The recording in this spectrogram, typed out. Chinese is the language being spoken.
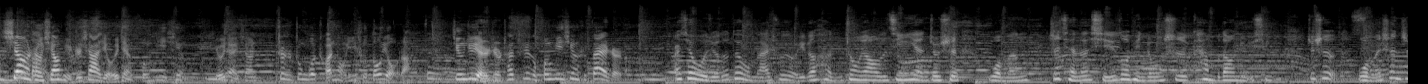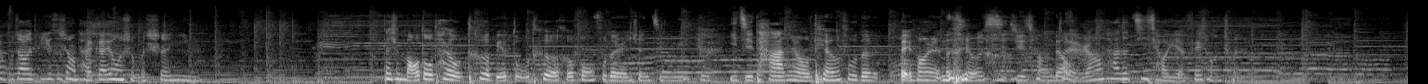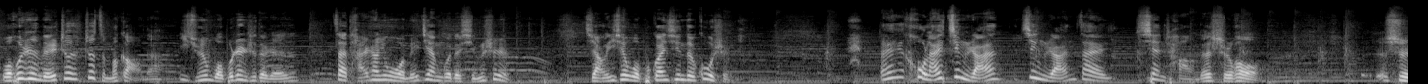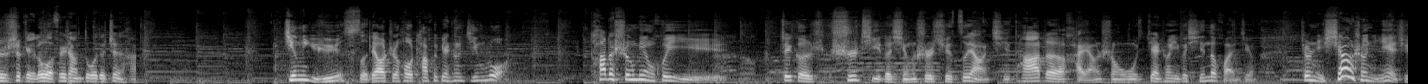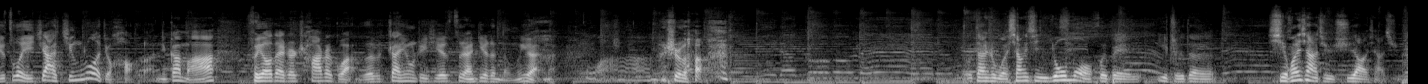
相声相比之下有一点封闭性，有一点像，这是中国传统艺术都有的，对，京剧也是这样，它这个封闭性是在这儿的。而且我觉得对我们来说有一个很重要的经验，就是我们之前的喜剧作品中是看不到女性，就是我们甚至不知道第一次上台该用什么声音。但是毛豆他有特别独特和丰富的人生经历，对，以及他那种天赋的北方人的那种喜剧腔调。对，然后他的技巧也非常成熟。我会认为这这怎么搞呢？一群我不认识的人在台上用我没见过的形式讲一些我不关心的故事。哎，后来竟然竟然在现场的时候，是是给了我非常多的震撼。鲸鱼死掉之后，它会变成鲸落，它的生命会以这个尸体的形式去滋养其他的海洋生物，建成一个新的环境。就是你相声你也去做一架经络就好了，你干嘛非要在这插着管子占用这些自然界的能源呢？哇，是吧？但是我相信幽默会被一直的喜欢下去，需要下去。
